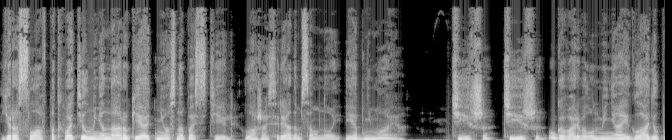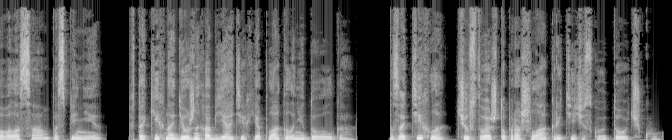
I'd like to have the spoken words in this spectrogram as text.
Ярослав подхватил меня на руки и отнес на постель, ложась рядом со мной и обнимая. «Тише, тише!» — уговаривал он меня и гладил по волосам, по спине. В таких надежных объятиях я плакала недолго. Затихла, чувствуя, что прошла критическую точку.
